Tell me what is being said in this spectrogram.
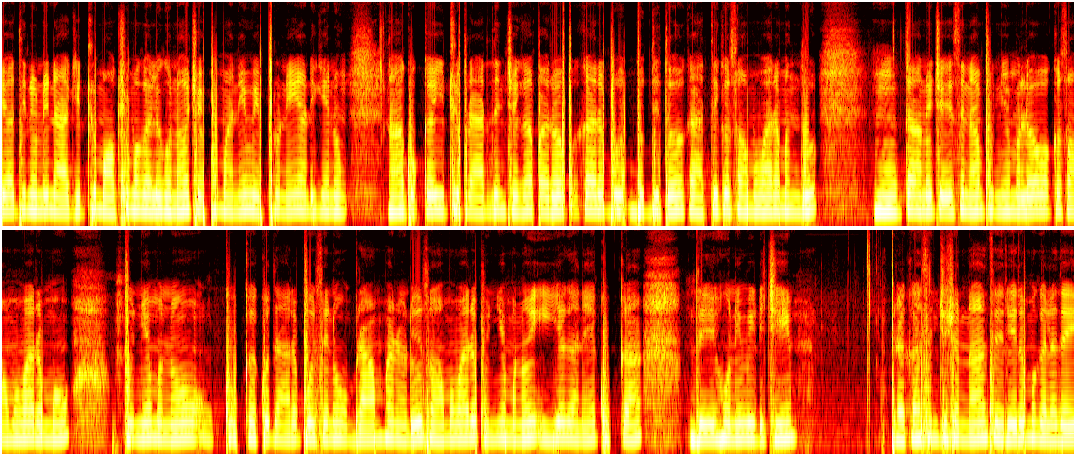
జాతి నుండి నాకిట్లు మోక్షము కలుగునో చెప్పుమని విప్రుని అడిగాను. ఆ కుక్క ఇట్లు ప్రార్థించగా పరోపకార బుద్ధితో కార్తీక సోమవారమందు తాను చేసిన పుణ్యములో ఒక సోమవారము పుణ్యమును కుక్కకు దారపోసెను. బ్రాహ్మణుడు సోమవార పుణ్యమును ఇయ్యగానే కుక్క దేహుని విడిచి ప్రకాశించుచున్న శరీరము గలదై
